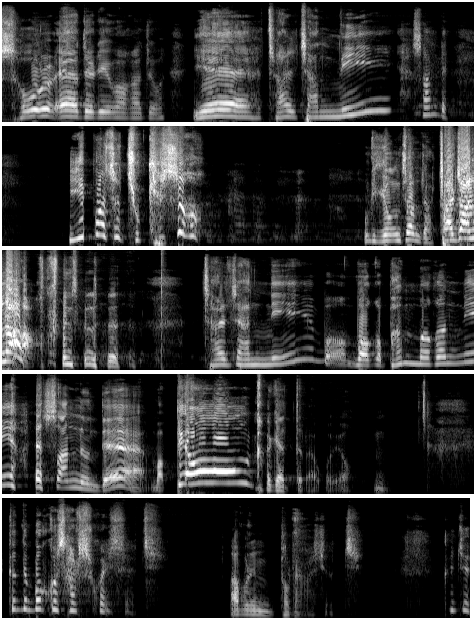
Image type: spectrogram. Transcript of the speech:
서울 애들이 와가지고 예잘 잤니? 했는데 이뻐서 죽겠어. 우리 경상도 잘 잤나? 잘 잤니? 뭐 먹어 밥 먹었니? 했었는데 막뿅 가겠더라고요. 근데 먹고 살 수가 있어야지. 아버님 돌아가셨지. 근데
